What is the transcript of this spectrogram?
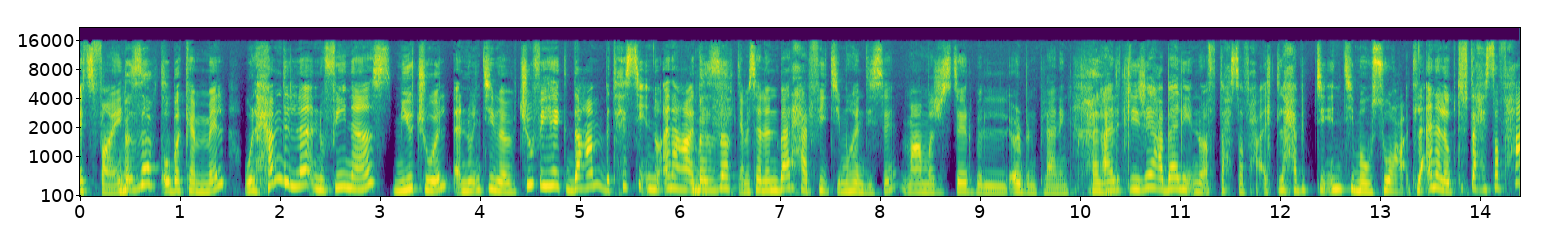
it's fine بالضبط. وبكمل. والحمد لله إنه في ناس mutual لأنه انت لما بتشوفي هيك دعم بتحسي إنه أنا عادي. بالضبط. يعني مثلا امبارحه رفيقتي مهندسة مع ماجستير بال urban planning قالت لي جاي على بالي إنه أفتح صفحة. قلت لها حبيبتي انت موسوعة. قلت لها أنا لو بتفتحي صفحة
